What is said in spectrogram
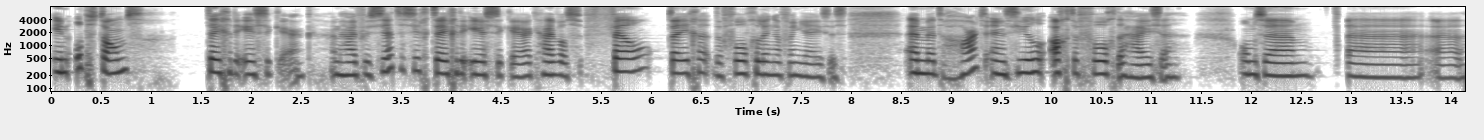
in opstand tegen de eerste kerk. En hij verzette zich tegen de eerste kerk. Hij was fel tegen de volgelingen van Jezus. En met hart en ziel achtervolgde hij ze om ze. Uh, uh,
